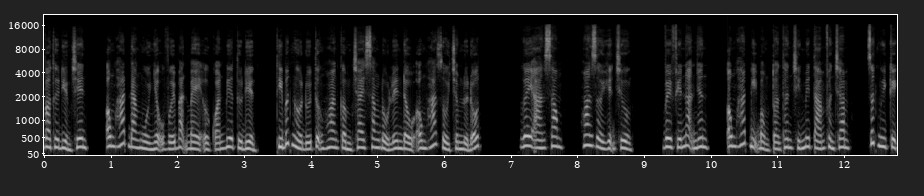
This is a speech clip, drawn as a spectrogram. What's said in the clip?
vào thời điểm trên, ông Hát đang ngồi nhậu với bạn bè ở quán bia Từ Điển, thì bất ngờ đối tượng Hoan cầm chai xăng đổ lên đầu ông Hát rồi châm lửa đốt. Gây án xong, Hoan rời hiện trường. Về phía nạn nhân, ông Hát bị bỏng toàn thân 98%, rất nguy kịch,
